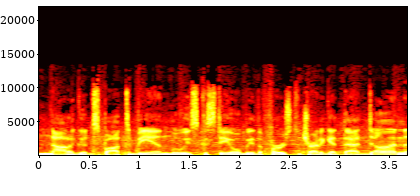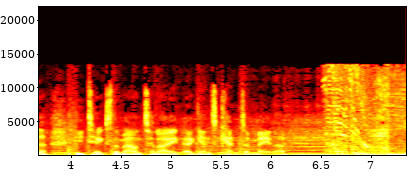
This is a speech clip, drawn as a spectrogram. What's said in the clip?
Not a good spot to be in. Luis Castillo will be the first to try to get that done. He takes the mound tonight against Kenta Maeda.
